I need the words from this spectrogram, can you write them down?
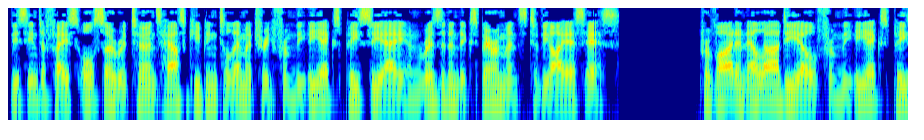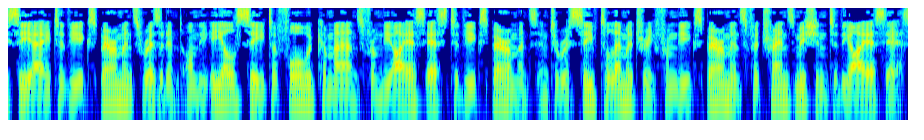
This interface also returns housekeeping telemetry from the EXPCA and resident experiments to the ISS. Provide an LRDL from the EXPCA to the experiment's resident on the ELC to forward commands from the ISS to the experiments and to receive telemetry from the experiments for transmission to the ISS.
